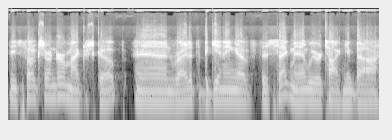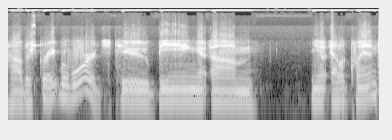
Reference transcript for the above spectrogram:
these folks are under a microscope, and right at the beginning of this segment, we were talking about how there's great rewards to being. Um, you know, eloquent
